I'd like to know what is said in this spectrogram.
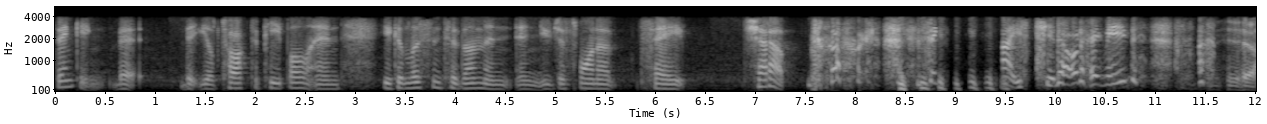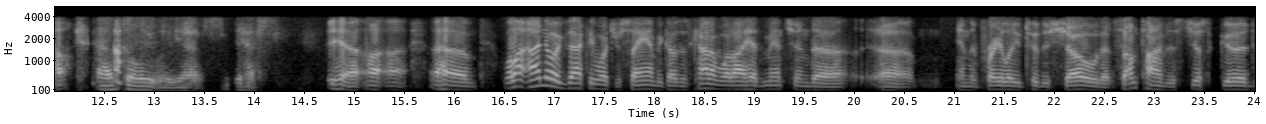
thinking that that you'll talk to people and you can listen to them and and you just want to say, "Shut up." nice, you know what I mean? Yeah. Absolutely, yes, yes. Yeah. Uh, uh, uh, well, I, I know exactly what you're saying because it's kind of what I had mentioned uh, uh, in the prelude to the show that sometimes it's just good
